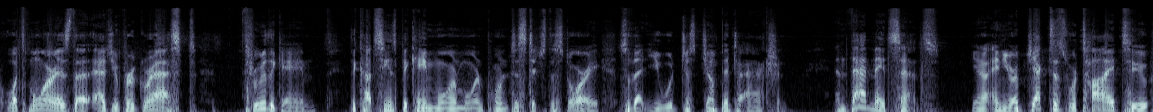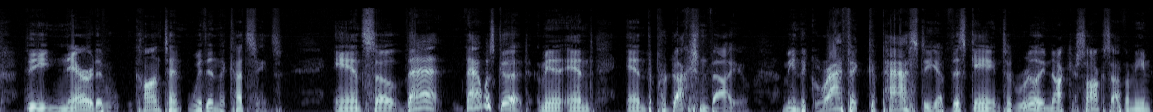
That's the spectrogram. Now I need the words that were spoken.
what's more is that as you progressed through the game, the cutscenes became more and more important to stitch the story, so that you would just jump into action, and that made sense. You know, and your objectives were tied to the narrative content within the cutscenes, and so that that was good. I mean, and and the production value. I mean, the graphic capacity of this game to really knock your socks off. I mean,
